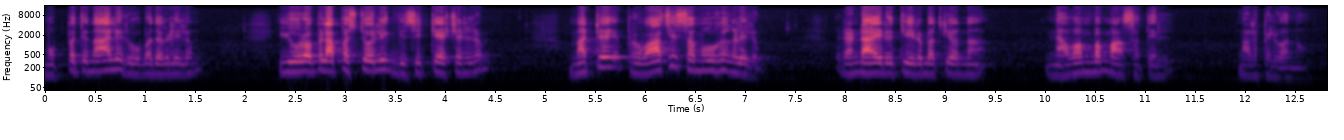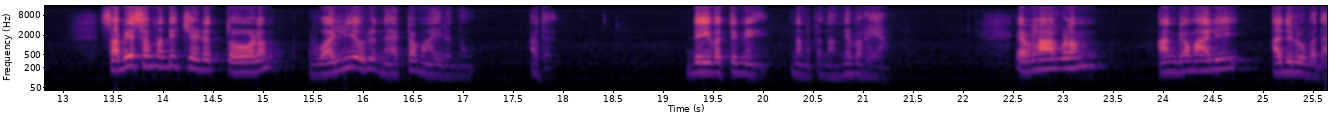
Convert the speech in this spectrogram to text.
മുപ്പത്തിനാല് രൂപതകളിലും യൂറോപ്പിൽ അപ്പസ്റ്റോലിക് വിസിറ്റേഷനിലും മറ്റ് പ്രവാസി സമൂഹങ്ങളിലും രണ്ടായിരത്തി ഇരുപത്തിയൊന്ന് നവംബർ മാസത്തിൽ നടപ്പിൽ വന്നു. സഭയെ സംബന്ധിച്ചിടത്തോളം വലിയ ഒരു നേട്ടമായിരുന്നു അത്. ദൈവത്തിന് നമുക്ക് നന്ദി പറയാം. എറണാകുളം അങ്കമാലി അതിരൂപത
